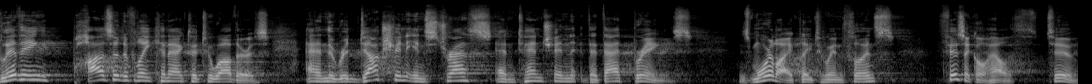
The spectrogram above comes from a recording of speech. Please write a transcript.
living positively connected to others and the reduction in stress and tension that that brings is more likely to influence physical health too.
